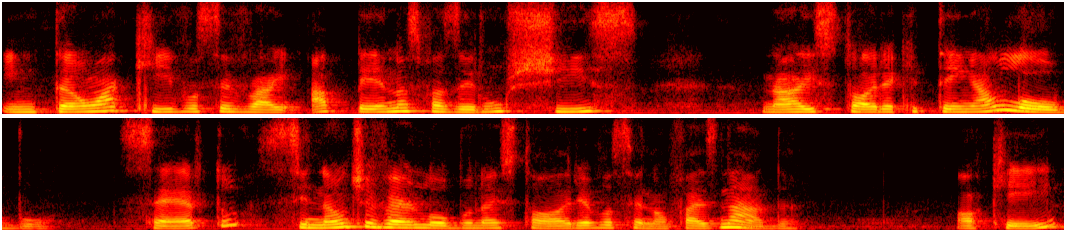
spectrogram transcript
Então aqui você vai apenas fazer um X na história que tenha lobo, certo? Se não tiver lobo na história, você não faz nada, ok?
